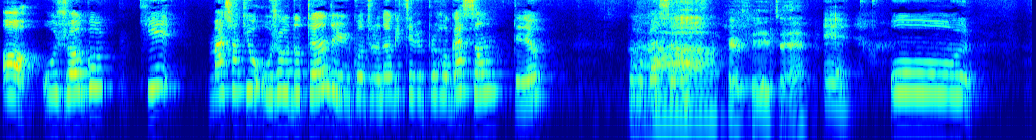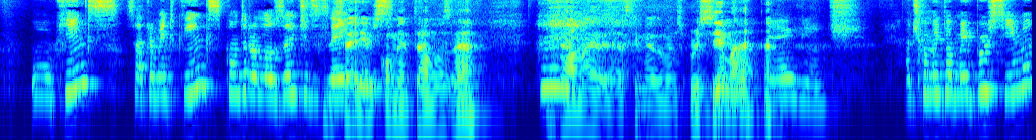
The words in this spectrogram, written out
Ó, o jogo que. Mas só que o, o jogo do Thunder contra o Nuggets teve prorrogação, entendeu? Prorrogação. Ah, perfeito, é. É. O. O Kings, Sacramento Kings contra o Los Angeles Isso aí Lakers. comentamos, né? Já mais, assim, mais ou menos por cima, né? É, gente. A gente comentou bem por cima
